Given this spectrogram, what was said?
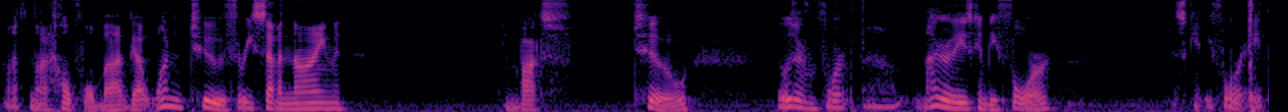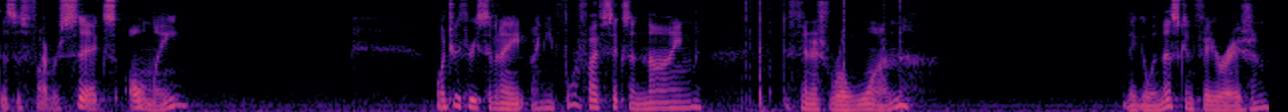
Well, that's not helpful, but I've got one, two, three, seven, nine in box two. Those are from four. Uh, neither of these can be four. This can't be four or eight. This is five or six only. One, two, three, seven, eight. I need four, five, six, and nine to finish row one. They go in this configuration.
